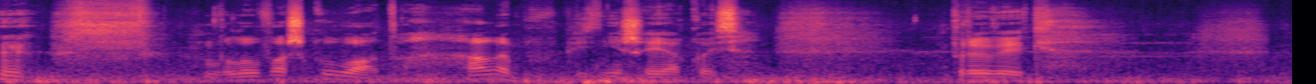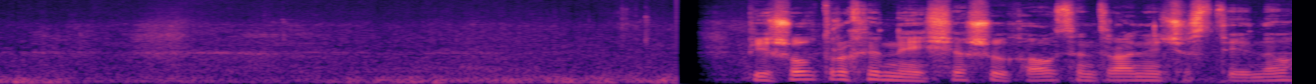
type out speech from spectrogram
Було важкувато, але пізніше якось привик. Пішов трохи нижче, шукав центральну частину,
